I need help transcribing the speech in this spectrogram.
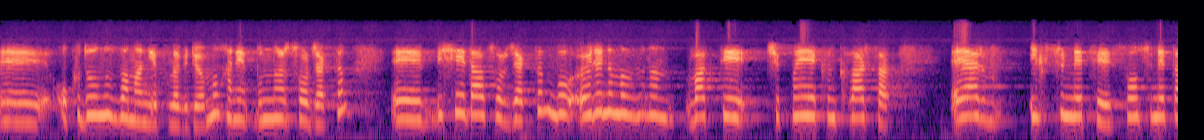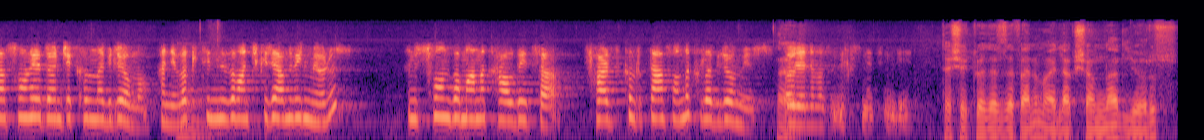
Ee, okuduğumuz zaman yapılabiliyor mu? Hani bunları soracaktım. Ee, bir şey daha soracaktım. Bu öğle namazının vakti çıkmaya yakın kılarsak eğer ilk sünneti son sünnetten sonraya dönünce kılınabiliyor mu? Hani vakitin ne zaman çıkacağını bilmiyoruz. Hani son zamana kaldıysa farz kıldıktan sonra kılabiliyor muyuz? Evet. Öğle namazının ilk sünnetini diye. Teşekkür ederiz efendim. Hayırlı akşamlar diliyoruz.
